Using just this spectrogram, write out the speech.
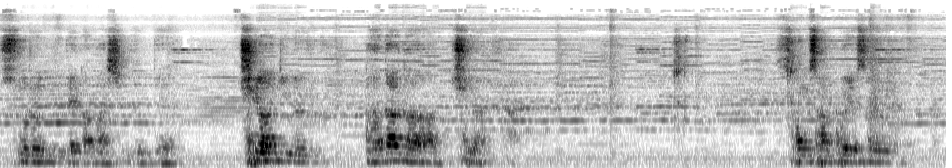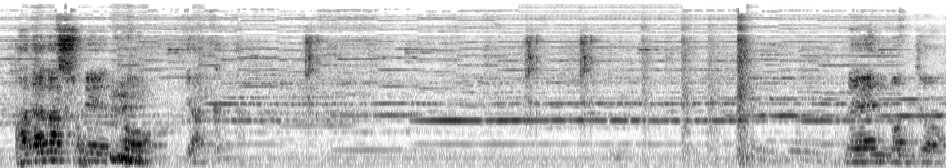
술은 내가 마시는데, 취하기는 바다가 취한다. 성산포에서는 바다가 술에 더. 맨 먼저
